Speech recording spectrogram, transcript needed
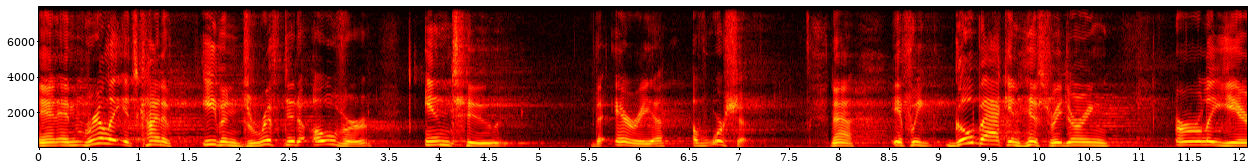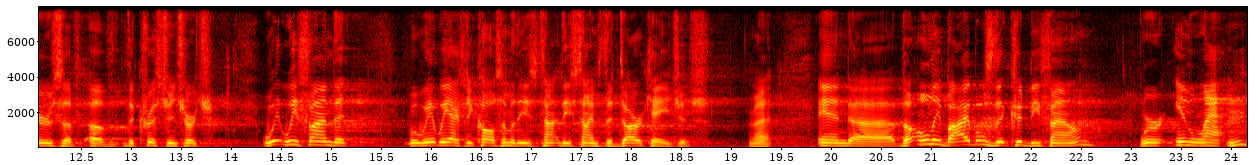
And, and really, it's kind of even drifted over into the area of worship. Now, if we go back in history during early years of, of the Christian church, we, we find that well, we, we actually call some of these, these times the Dark Ages, right? And uh, the only Bibles that could be found were in Latin.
